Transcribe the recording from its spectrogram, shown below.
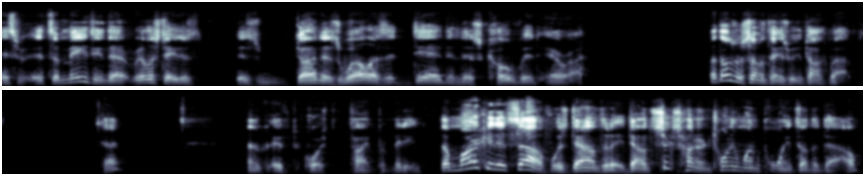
It's it's amazing that real estate is is done as well as it did in this COVID era. But those are some of the things we can talk about. Okay, and if, of course time permitting. The market itself was down today, down 621 points on the Dow.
